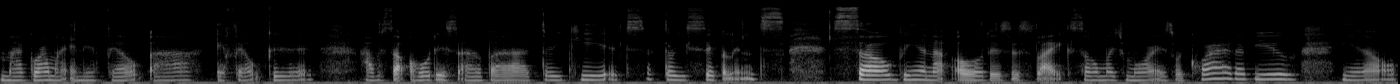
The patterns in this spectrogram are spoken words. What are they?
my grandma, and it felt, uh, it felt good. I was the oldest of uh, three kids, three siblings. So being the oldest is like so much more is required of you. You know,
